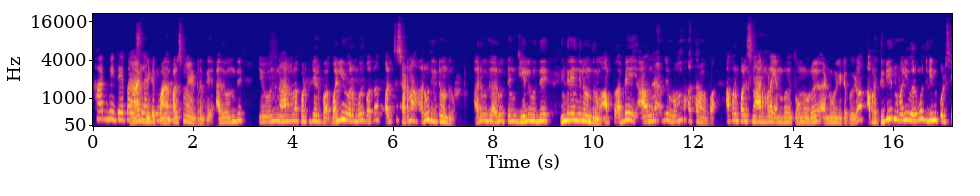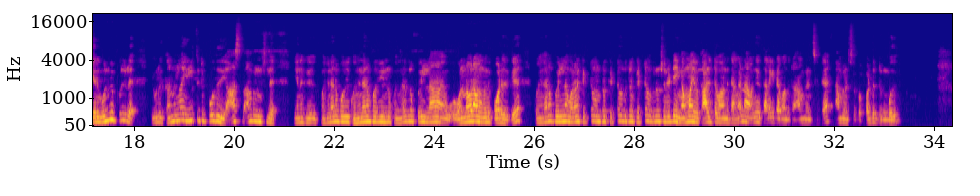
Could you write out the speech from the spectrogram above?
Heart beat heart beat pulse pulse monitor இருக்கு. அது வந்து இவ வந்து நார்மலா படுத்துட்டே இருப்பா. வலி வரும்போது பார்த்தா பல்ஸ் சடனா அறுபது கிட்ட வந்துடும் அறுபது அறுபத்தஞ்சு எழுபது இந்த ரேஞ்சில் வந்துடும் அப்போ அப்படியே அந்த நேரத்தில் ரொம்ப கத்த ஆரம்பிப்பா. அப்புறம் பல்ஸ் நார்மலாக எண்பது தொண்ணூறு நூறு கிட்ட போயிடும். அப்புறம் திடீர்னு வலி வரும்போது திடீர்னு பல்ஸ் எனக்கு ஒன்றுமே புரியல. இவளுக்கு கண்ணுலாம் இழுத்துட்டு போகுது. ஆஸ் ஆம்புலன்ஸில் எனக்கு கொஞ்ச நேரம் போய் கொஞ்ச நேரம் போய் இன்னும் கொஞ்ச நேரத்தில் போயிடலாம். ஒன் ஹவர் அவங்க வந்து போடுறதுக்கு கொஞ்ச நேரம் போயிடலாம். கொஞ்ச நேரம் கிட்ட வந்துட்டோம் கிட்ட வந்துட்டோம் கிட்ட வந்துட்டோம்னு சொல்லிட்டு எங்கள் அம்மா இவ கால்கிட்ட வந்துட்டாங்க நான் வந்து இவ தலைகிட்ட வந்துட்டேன் ஆம்புலன்ஸ் கிட்ட. ஆம்புலன்ஸ்ல இப்போ படுத்துட்டு இருக்கும்போது.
